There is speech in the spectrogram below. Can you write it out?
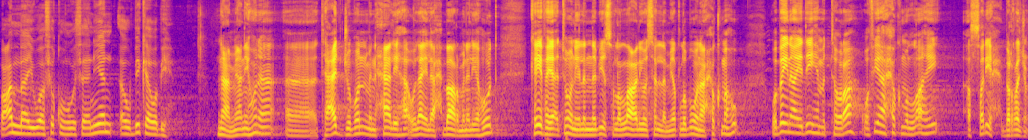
وعما يوافقه ثانيا أو بك وبه. نعم يعني هنا آه، تعجب من حال هؤلاء الأحبار من اليهود. كيف يأتون إلى النبي صلى الله عليه وسلم يطلبون حكمه؟ وبين أيديهم التوراة وفيها حكم الله الصريح بالرجم.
